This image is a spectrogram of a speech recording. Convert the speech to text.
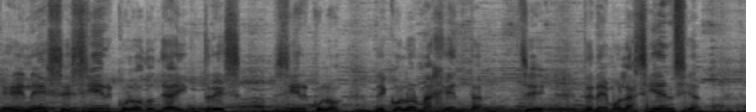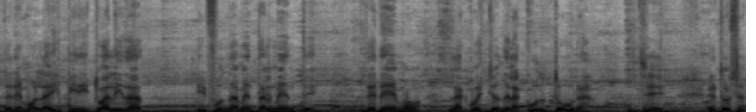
En ese círculo, donde hay tres círculos de color magenta, ¿sí? tenemos la ciencia, tenemos la espiritualidad y fundamentalmente tenemos la cuestión de la cultura. ¿sí? Entonces,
